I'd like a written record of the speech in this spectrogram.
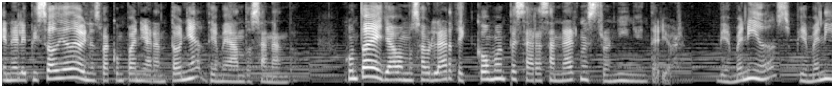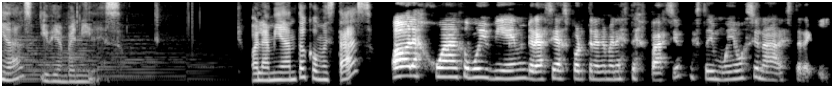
En el episodio de hoy nos va a acompañar Antonia de Meando Sanando. Junto a ella vamos a hablar de cómo empezar a sanar nuestro niño interior. Bienvenidos, bienvenidas y bienvenides. Hola, mi Anto, ¿cómo estás? Hola Juanjo, muy bien, gracias por tenerme en este espacio. Estoy muy emocionada de estar aquí.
